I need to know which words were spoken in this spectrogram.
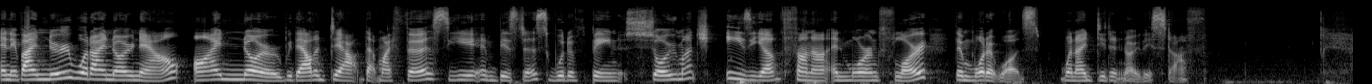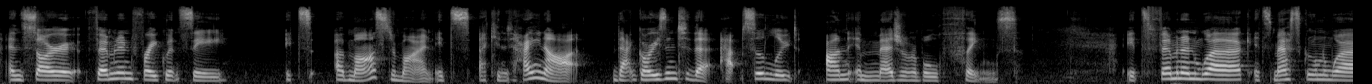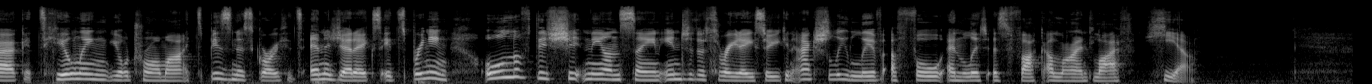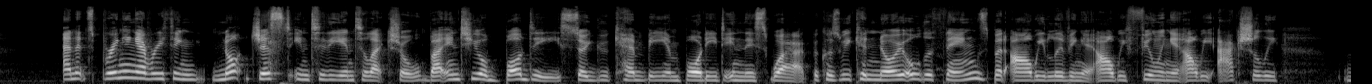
And if I knew what I know now, I know without a doubt that my first year in business would have been so much easier, funner, and more in flow than what it was when I didn't know this stuff. And so, feminine frequency, it's a mastermind, it's a container that goes into the absolute unimaginable things it's feminine work, it's masculine work, it's healing your trauma, it's business growth, it's energetics, it's bringing all of this shit in the unseen into the 3D so you can actually live a full and lit as fuck aligned life here. And it's bringing everything not just into the intellectual, but into your body so you can be embodied in this work. Because we can know all the things, but are we living it? Are we feeling it? Are we actually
